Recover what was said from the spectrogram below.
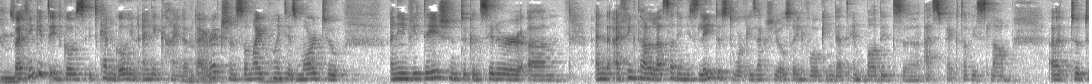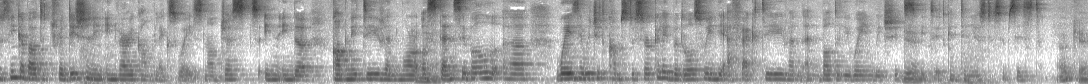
Mm. so I think it, it goes it can go in any kind of Okay. direction. So my point is more to an invitation to consider um, and I think Talal Asad in his latest work is actually also invoking that embodied uh, aspect of Islam. Uh, to, to think about the tradition in, in very complex ways, not just in, in the cognitive and more Yeah. ostensible uh, ways in which it comes to circulate, but also in the affective and, and bodily way in which it, Yeah. it, it continues to subsist. Okay.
